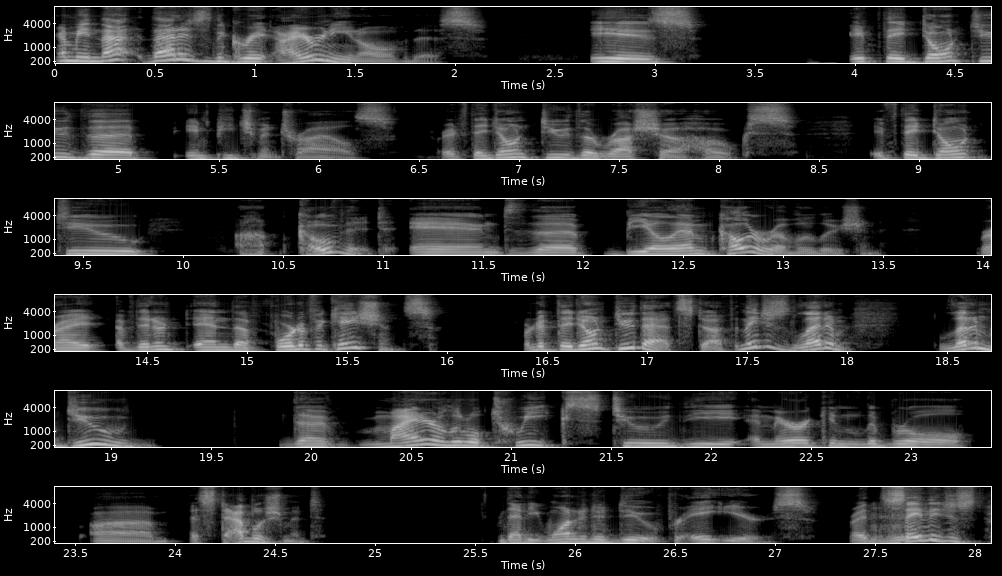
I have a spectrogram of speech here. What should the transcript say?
I mean that that is the great irony in all of this is if they don't do the impeachment trials, or if they don't do the Russia hoax, if they don't do uh, COVID and the BLM color revolution, right? If they don't, and the fortifications, or if they don't do that stuff, and they just let him let him do the minor little tweaks to the American liberal um, establishment that he wanted to do for eight years, right? Mm-hmm. Say they just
